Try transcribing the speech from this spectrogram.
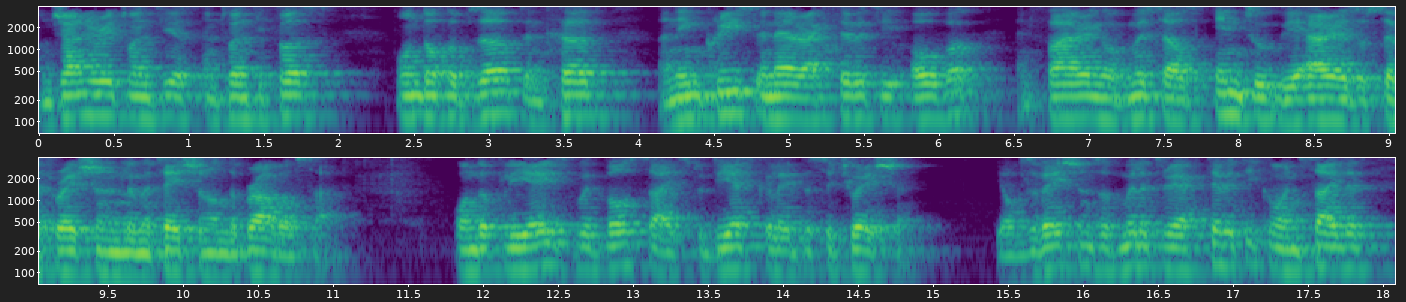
On January 20th and 21st, UNDOF observed and heard an increase in air activity over and firing of missiles into the areas of separation and limitation on the Bravo side. UNDOF liaised with both sides to de-escalate the situation. The observations of military activity coincided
